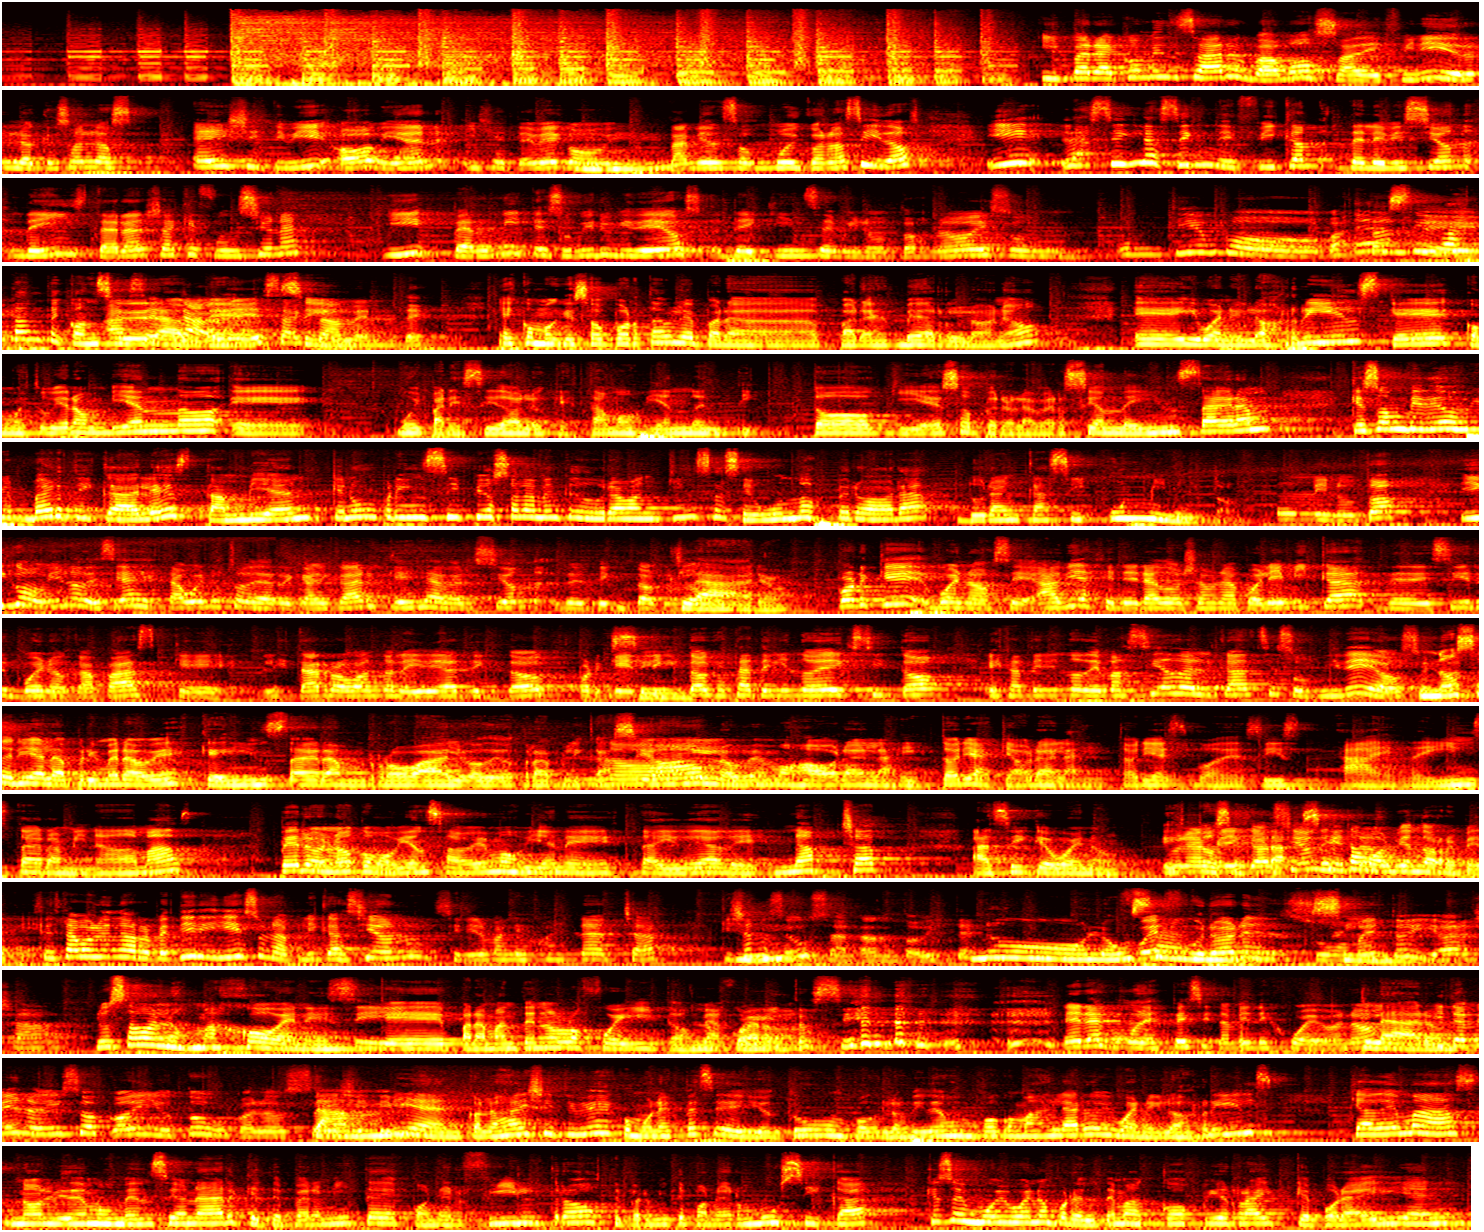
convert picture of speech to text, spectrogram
Para comenzar vamos a definir lo que son los HGTV o bien IGTV como también son muy conocidos y las siglas significan televisión de Instagram ya que funciona y permite subir videos de 15 minutos, ¿no? Es un, tiempo bastante, bastante considerable. exactamente. Es como que soportable para, para verlo, ¿no? Eh, y bueno, y los reels que como estuvieron viendo... Eh, muy parecido a lo que estamos viendo en TikTok y eso, pero la versión de Instagram, que son videos verticales también, que en un principio solamente duraban 15 segundos, pero ahora duran casi un minuto. Un minuto. Y como bien lo decías, está bueno esto de recalcar que es la versión de TikTok. Claro. Porque, bueno, se había generado ya una polémica de decir, bueno, capaz que le está robando la idea a TikTok, porque TikTok está teniendo éxito, está teniendo demasiado alcance sus videos. No sería la primera vez que Instagram roba algo de otra aplicación, lo vemos ahora en las historias, que ahora las historias vos decís, ah, es de Instagram y nada más. Pero no, como bien sabemos, viene esta idea de Snapchat Así que bueno, esto se está, volviendo a repetir. Se está volviendo a repetir y es una aplicación, sin ir más lejos, Snapchat, que ya no se usa tanto, ¿viste? No, lo usan. Fue furor en su momento y ahora ya. Lo usaban los más jóvenes, que para mantener los fueguitos, me acuerdo. Fueguitos, sí. Era como una especie también de juego, ¿no? Claro. Y también lo hizo con YouTube, con los También, con los IGTV es como una especie de YouTube, un poco, los videos un poco más largos y bueno, y los Reels que además no olvidemos mencionar que te permite poner filtros, te permite poner música, que eso es muy bueno por el tema copyright, que por ahí en,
